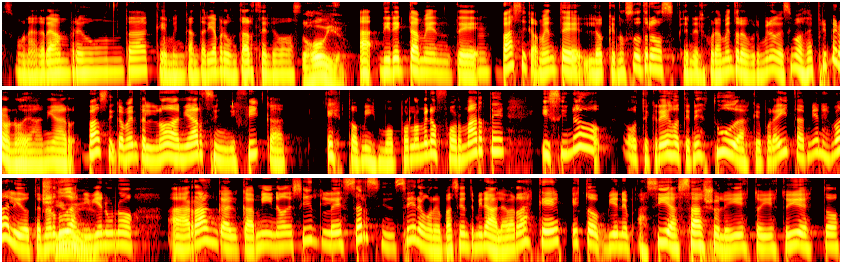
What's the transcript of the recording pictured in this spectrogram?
es una gran pregunta que me encantaría preguntárselos Obvio. ah, directamente. Mm. Básicamente, lo que nosotros en el juramento lo primero que decimos es primero no dañar. Básicamente, el no dañar significa esto mismo, por lo menos formarte y si no, o te crees o tenés dudas, que por ahí también es válido tener Sí, dudas, ni bien. uno arranca el camino, decirle, ser sincero con el paciente, mira, la verdad es que esto viene así, asá, yo leí esto y esto y esto,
